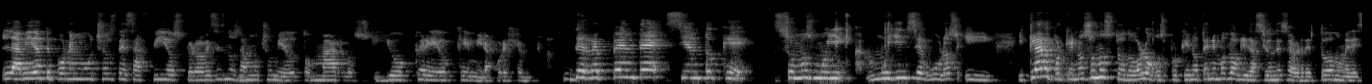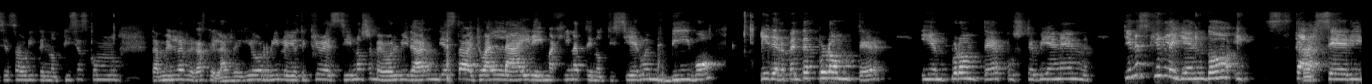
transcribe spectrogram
la vida te pone muchos desafíos, pero a veces nos da mucho miedo tomarlos. Y yo creo que, mira, por ejemplo, de repente siento que somos muy, muy inseguros y, claro, porque no somos todólogos, porque no tenemos la obligación de saber de todo. Me decías ahorita en noticias como también la regaste, la regué horrible. Yo te quiero decir, no se me va a olvidar, un día estaba yo al aire, imagínate, noticiero en vivo y de repente prompter y en prompter pues te vienen, tienes que ir leyendo y cada serie,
